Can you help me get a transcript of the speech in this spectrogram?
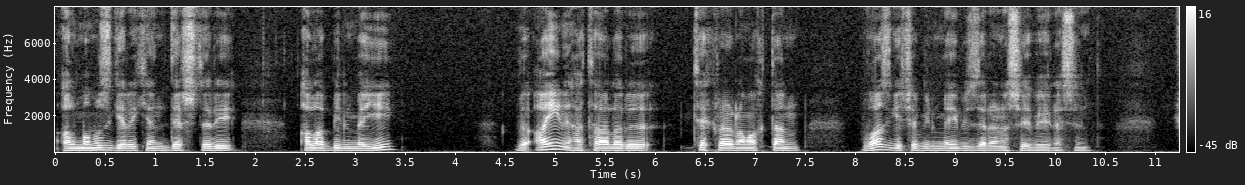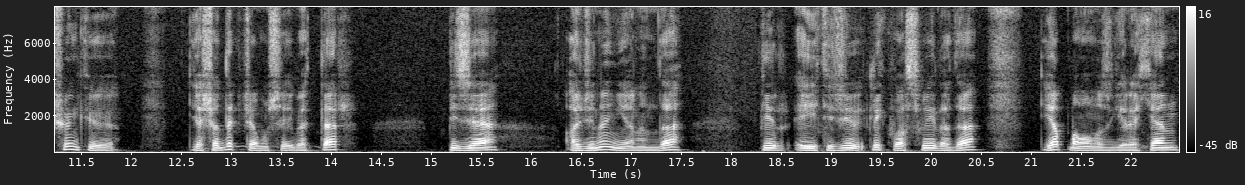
almamız gereken dersleri alabilmeyi ve aynı hataları tekrarlamaktan vazgeçebilmeyi bizlere nasip eylesin. Çünkü yaşadıkça musibetler bize acının yanında bir eğiticilik vasfıyla da yapmamamız gereken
